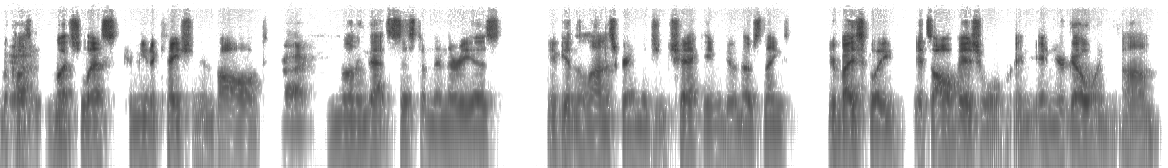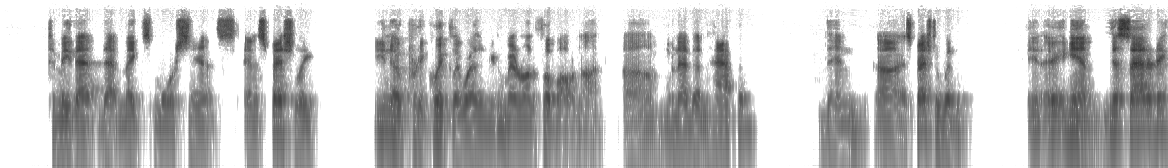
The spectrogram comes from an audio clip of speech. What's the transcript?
because yeah. there's much less communication involved right. in running that system than there is you know, getting the line of scrimmage and checking and doing those things you're basically it's all visual and, and you're going. Um, to me, that that makes more sense, and especially you know pretty quickly whether you're going to be able to run a football or not. Um, when that doesn't happen, then uh, especially with again this Saturday,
